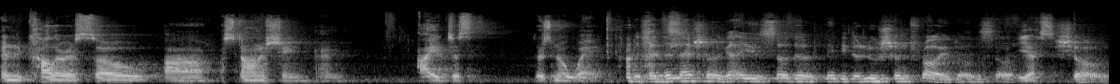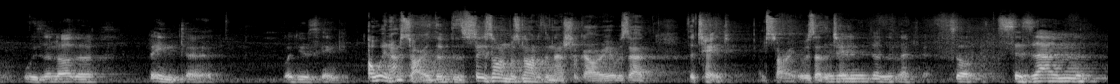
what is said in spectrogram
And the color is so uh, astonishing. And I just, there's no way. but at the National Gallery, you saw the, maybe the Lucian Freud also yes. show with another painter. What do you think? Oh, wait, I'm sorry. The, the Cezanne was not at the National Gallery. It was at the Tate. I'm sorry. It was at the Tate. It doesn't matter. So Cezanne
